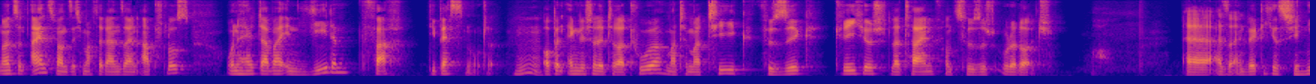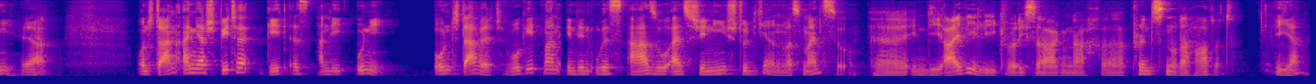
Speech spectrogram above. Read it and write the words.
1921 macht er dann seinen Abschluss und erhält dabei in jedem Fach die Bestnote. Hm. Ob in englischer Literatur, Mathematik, Physik, Griechisch, Latein, Französisch oder Deutsch. Äh, also ein wirkliches Genie, ja. ja. Und dann, ein Jahr später, geht es an die Uni. Und David, wo geht man in den USA so als Genie studieren? Was meinst du? Äh, in die Ivy League, würde ich sagen, nach äh, Princeton oder Harvard. Ja,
